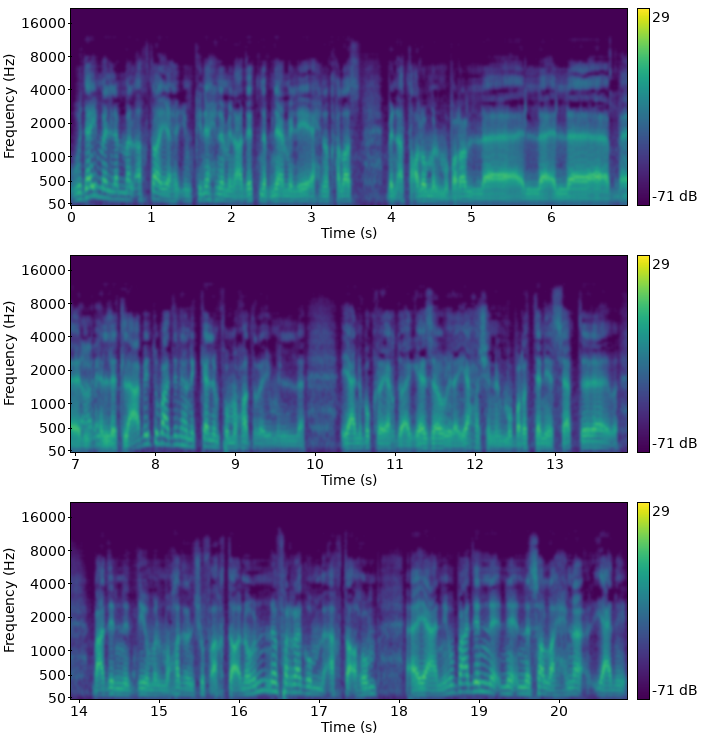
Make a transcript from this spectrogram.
ودايما لما الأخطاء يمكن إحنا من عادتنا بنعمل إيه؟ إحنا خلاص بنقطع لهم المباراة ال- ال- ال- اللي اتلعبت وبعدين هنتكلم في محاضرة يوم ال- يعني بكرة ياخدوا أجازة ويريحوا عشان المباراة الثانية السبت. بعدين نديهم المحاضرة نشوف أخطائنا ونفرجهم أخطائهم آه، يعني وبعدين نصلح. إحنا يعني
